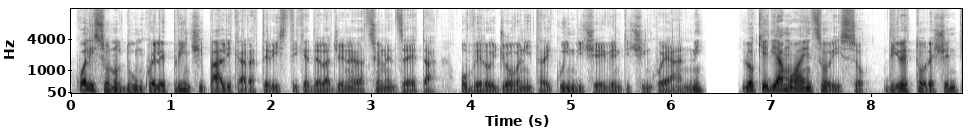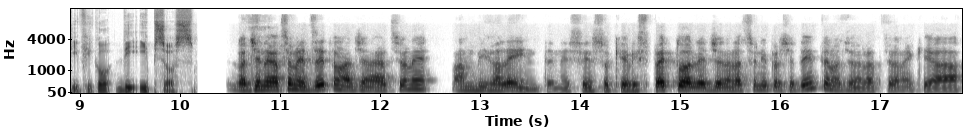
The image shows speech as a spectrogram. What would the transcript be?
Quali sono dunque le principali caratteristiche della generazione Z, ovvero i giovani tra i 15 e i 25 anni? Lo chiediamo a Enzo Risso, direttore scientifico di Ipsos. La generazione Z è una generazione ambivalente, nel senso che rispetto alle generazioni precedenti è una generazione che ha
